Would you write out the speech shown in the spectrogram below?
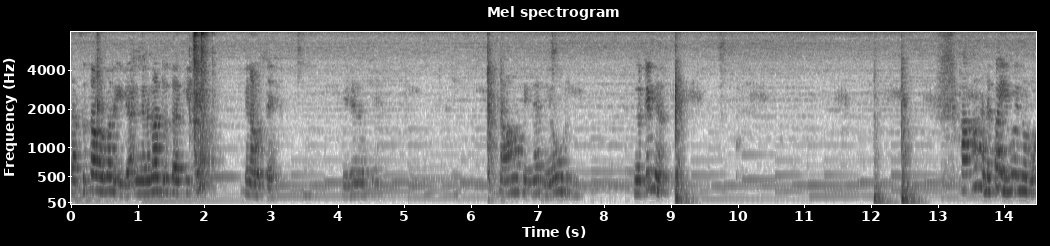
സക്സസ് ആവുമെന്ന് അറിയില്ല. ഇങ്ങനെ നടു ഇതാക്കിയിട്ട് ഇങ്ങനെ അമർത്തേ ആ പിന്നെ അതേ ഓടി എന്നിട്ടില്ല ആ എന്റെ കൈ പോയി നോക്കുക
